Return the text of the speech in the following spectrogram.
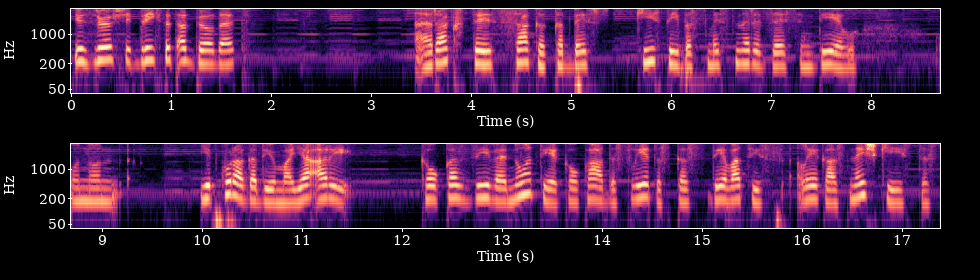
Jūs droši drīkstat atbildēt. Rakstīs saka, ka bez kīstības mēs neredzēsim dievu. Un, un jebkurā gadījumā, ja arī kaut kas dzīvē notiek, kaut kādas lietas, kas dieva acīs liekas nešķīstas,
